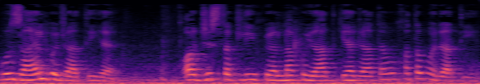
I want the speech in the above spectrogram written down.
وہ زائل ہو جاتی ہے۔ اور جس تکلیف پہ اللہ کو یاد کیا جاتا ہے، وہ ختم ہو جاتی ہے۔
